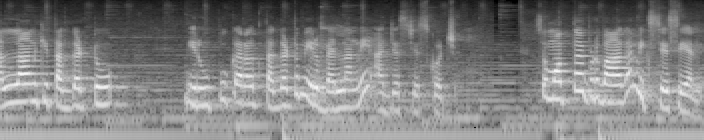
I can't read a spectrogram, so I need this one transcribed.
అల్లానికి తగ్గట్టు మీరు ఉప్పు కర్రలకు తగ్గట్టు మీరు బెల్లాన్ని అడ్జస్ట్ చేసుకోవచ్చు. సో మొత్తం ఇప్పుడు బాగా మిక్స్ చేసేయాలి.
